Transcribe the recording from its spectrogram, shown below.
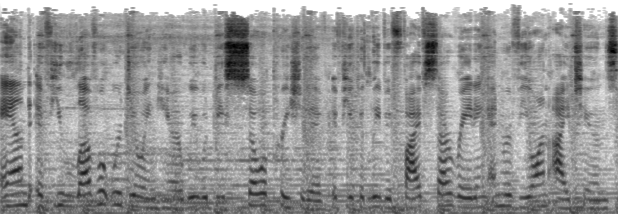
And if you love what we're doing here, we would be so appreciative if you could leave a five star rating and review on iTunes.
